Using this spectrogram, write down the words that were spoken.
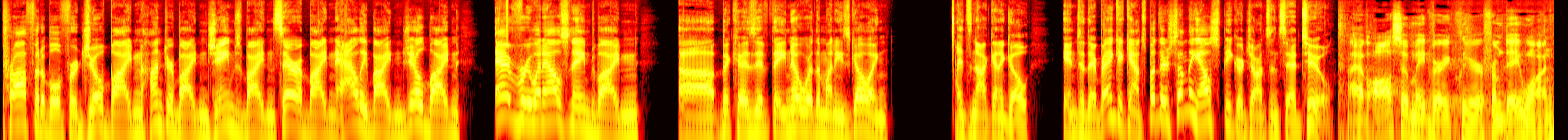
profitable for Joe Biden, Hunter Biden, James Biden, Sarah Biden, Hallie Biden, Jill Biden, everyone else named Biden, uh, because if they know where the money's going, it's not going to go into their bank accounts. But there's something else Speaker Johnson said too. I have also made very clear from day one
